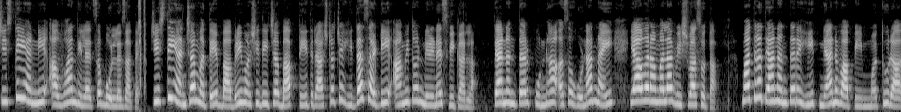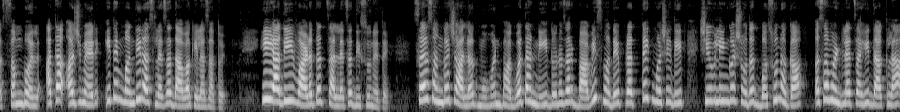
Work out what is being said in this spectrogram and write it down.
चिस्ती यांनी आव्हान दिल्याचं बोललं जात आहे चिस्ती यांच्या मते बाबरी मशिदीच्या बाबतीत राष्ट्राच्या हितासाठी आम्ही तो निर्णय स्वीकारला. त्यानंतर पुन्हा असं होणार नाही यावर आम्हाला विश्वास होता. मात्र त्यानंतरही ज्ञानवापी मथुरा संभल आता अजमेर इथे मंदिर असल्याचा दावा केला जातोय. ही यादी वाढतच चालल्याचं दिसून येते सरसंघचालक मोहन भागवतांनी दोन हजार बावीसमध्ये प्रत्येक मशिदीत शिवलिंग शोधत बसू नका असं म्हटल्याचाही दाखला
